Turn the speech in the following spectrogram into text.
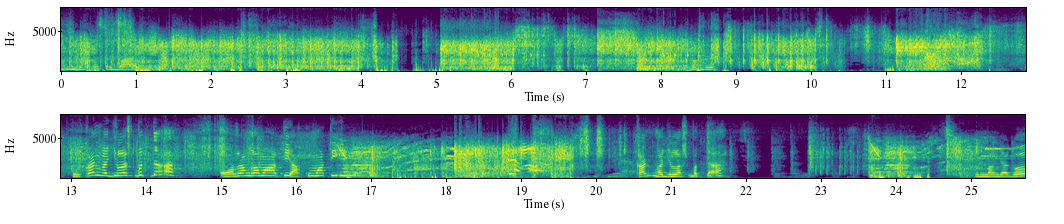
Ini sensitivitas terbaik. Dah. Orang gak mati, aku matiin. Kan gak jelas bet dah. Bang jago.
